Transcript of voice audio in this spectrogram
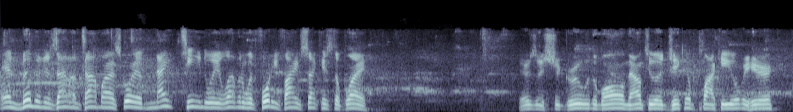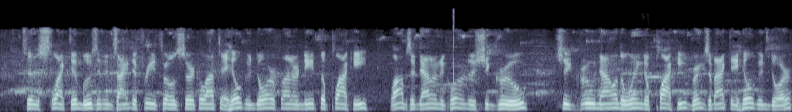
And Minden is out on top by a score of 19 to 11 with 45 seconds to play. There's a Shagru with the ball. Now to a Jacob Plocky over here to select him. Moves it inside the free throw circle. Out to Hilgendorf underneath the Plocky. Lobs it down in the corner to Shagru. Shagru now in the wing to Plocky. Brings it back to Hilgendorf.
